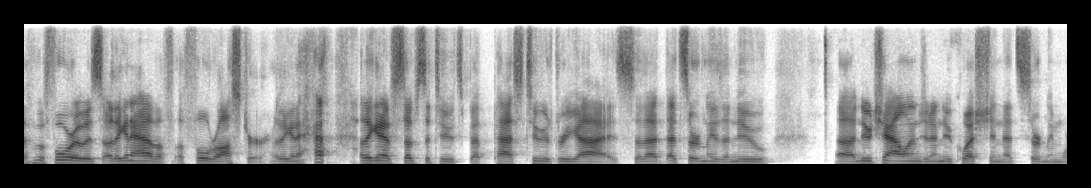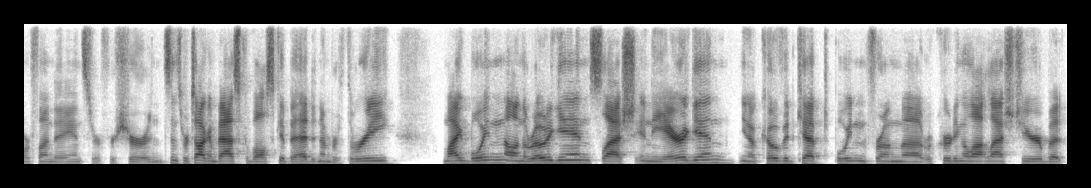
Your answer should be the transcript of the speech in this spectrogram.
before it was, are they going to have a, a, full roster? Are they going to have, are they going to have substitutes past two or three guys? So that that certainly is a new, uh, new challenge and a new question. That's certainly more fun to answer for sure. And since we're talking basketball, skip ahead to number three. Mike Boynton on the road again slash in the air again. You know, COVID kept Boynton from uh, recruiting a lot last year, but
